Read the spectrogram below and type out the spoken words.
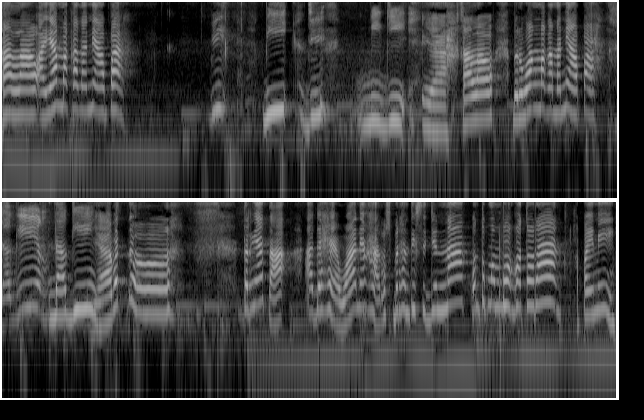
kalau ayam makanannya apa? Bi, Biji. Biji. ya. Kalau beruang makanannya apa? Daging. Daging. Ya betul. Ternyata ada hewan yang harus berhenti sejenak untuk membuang kotoran. Apa ini?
